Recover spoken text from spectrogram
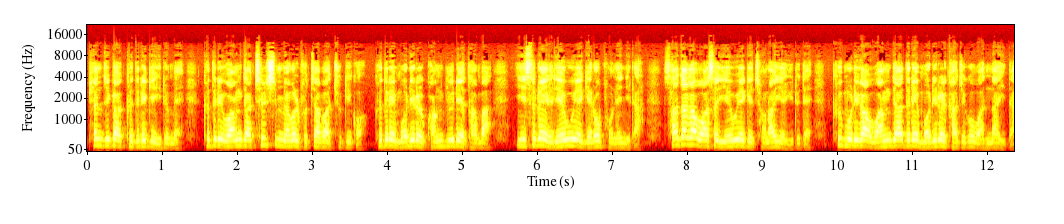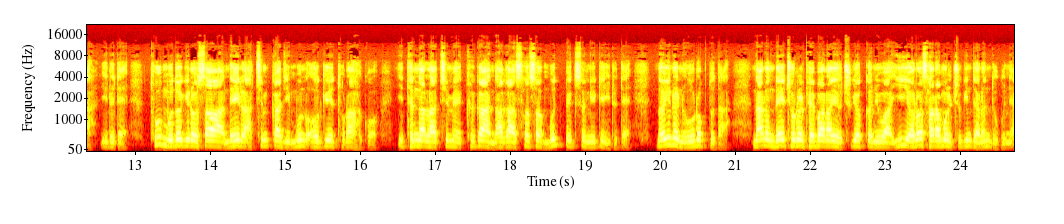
편지가 그들에게 이름해 그들이 왕자 70명을 붙잡아 죽이고 그들의 머리를 광주리에 담아 이스라엘 예후에게로 보내니라. 사자가 와서 예후에게 전하여 이르되 그 무리가 왕자들의 머리를 가지고 왔나이다. 이르되 두 무더기로 쌓아 내일 아침까지 문 어귀에 두라 하고 이튿날 아침에 그가 나가 서서 뭇 백성에게 이르되 너희는 의롭도다. 나는 내 주를 배반하여 죽였거니와 이 여러 사람을 죽인 자는 누구냐.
